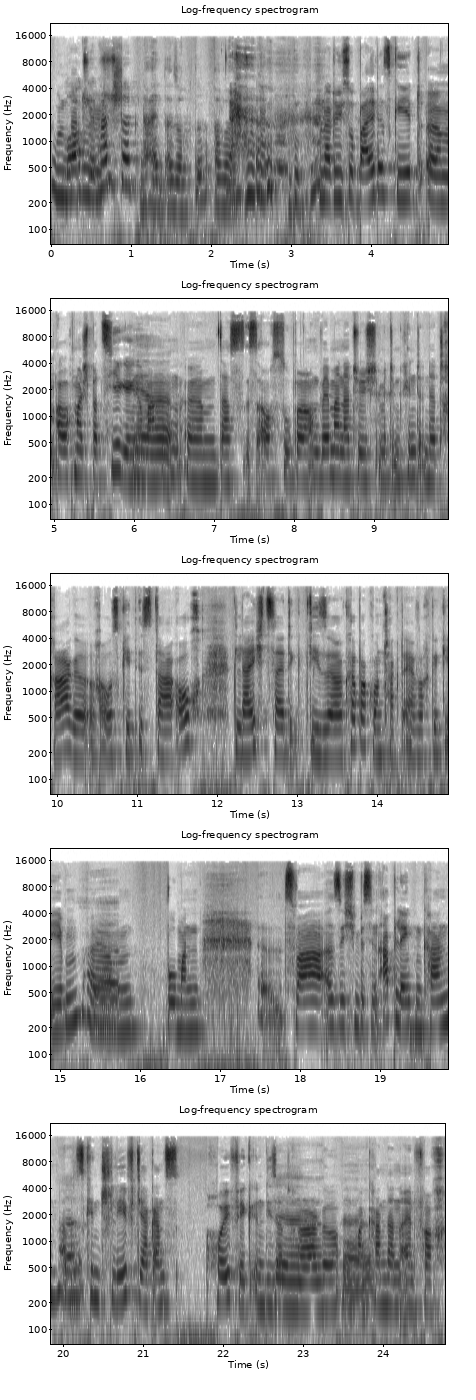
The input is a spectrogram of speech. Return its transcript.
Und morgen im Handstand. Nein, also, ne, aber Und natürlich, sobald es geht, ähm, auch mal Spaziergänge Ja. machen. Ähm, das ist auch super. Und wenn man natürlich mit dem Kind in der Trage rausgeht, ist da auch gleichzeitig dieser Körperkontakt einfach gegeben, ähm, wo man äh, zwar sich ein bisschen ablenken kann, aber Ja. das Kind schläft ja ganz häufig in dieser Ja, Trage. ja. Und man kann dann einfach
